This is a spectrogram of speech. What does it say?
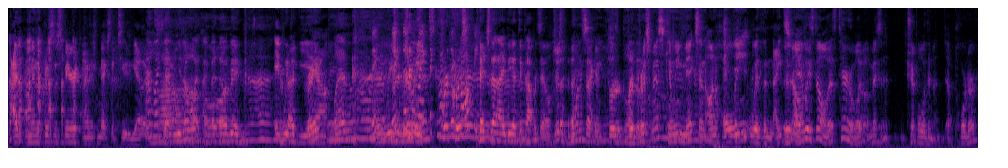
I, I'm in the Christmas spirit, and I just mixed the two together. I like that. You know what? I bet that would be a It would, a great yeah. blend. Nick, And we Nick should really like the, co- for the Chris- coffee. pitch that idea to Coppertail. Just one second for for. Christmas. Can we mix an unholy with the night swim? no, please don't. That's terrible. I don't mix it triple with an, a porter.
